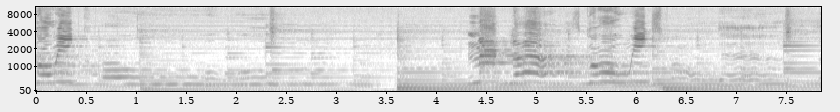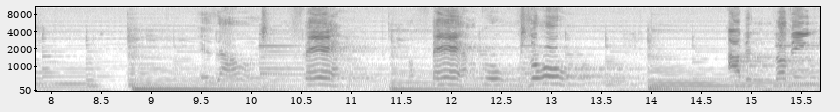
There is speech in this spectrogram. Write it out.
growing cold. My love is growing stronger as our affair affair grows old. I've been loving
